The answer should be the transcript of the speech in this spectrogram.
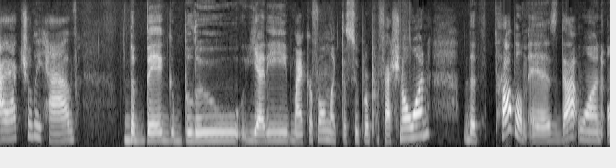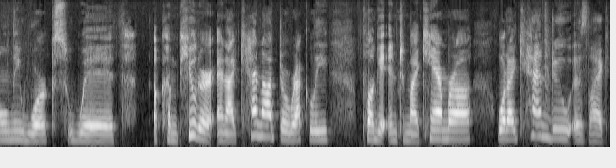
I actually have the big blue Yeti microphone, like the super professional one. The problem is that one only works with a computer and I cannot directly plug it into my camera. What I can do is like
